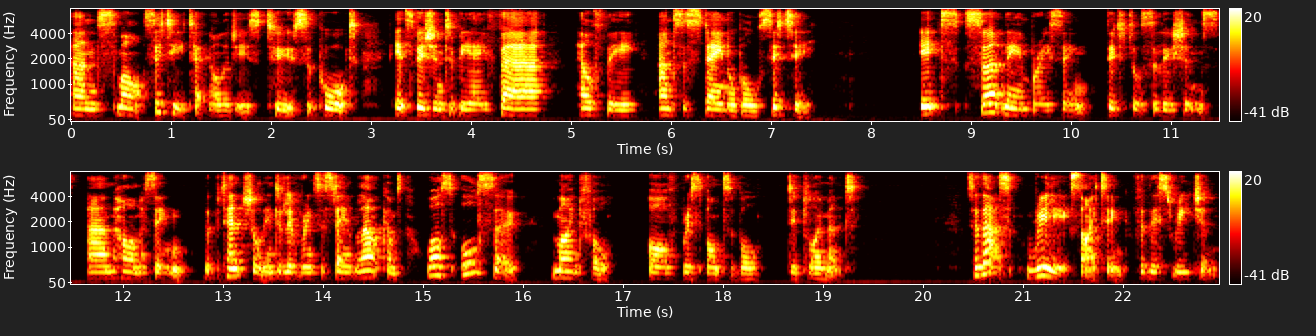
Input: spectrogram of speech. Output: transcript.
and smart city technologies to support its vision to be a fair, healthy, and sustainable city. It's certainly embracing digital solutions and harnessing the potential in delivering sustainable outcomes, whilst also mindful of responsible deployment. So that's really exciting for this region.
